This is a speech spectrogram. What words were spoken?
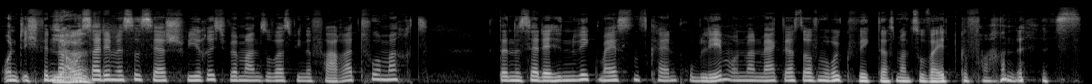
Und ich finde, Ja. außerdem ist es sehr schwierig, wenn man sowas wie eine Fahrradtour macht. Dann ist ja der Hinweg meistens kein Problem und man merkt erst auf dem Rückweg, dass man zu weit gefahren ist.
